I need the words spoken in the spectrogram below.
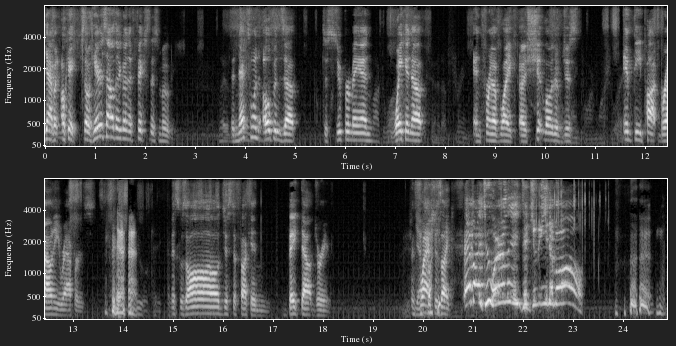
Yeah, but okay, so here's how they're going to fix this movie. The next one opens up to Superman waking up in front of like a shitload of just empty pot brownie wrappers. this was all just a fucking baked out dream. And Yeah, Flash is like, Am I too early? Did you eat them all?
